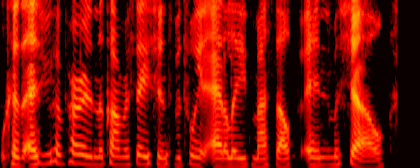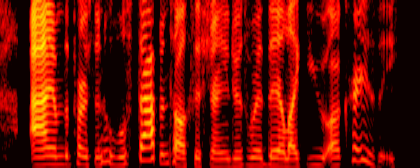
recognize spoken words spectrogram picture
because as you have heard in the conversations between Adelaide, myself, and Michelle, I am the person who will stop and talk to strangers where they're like, "You are crazy."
